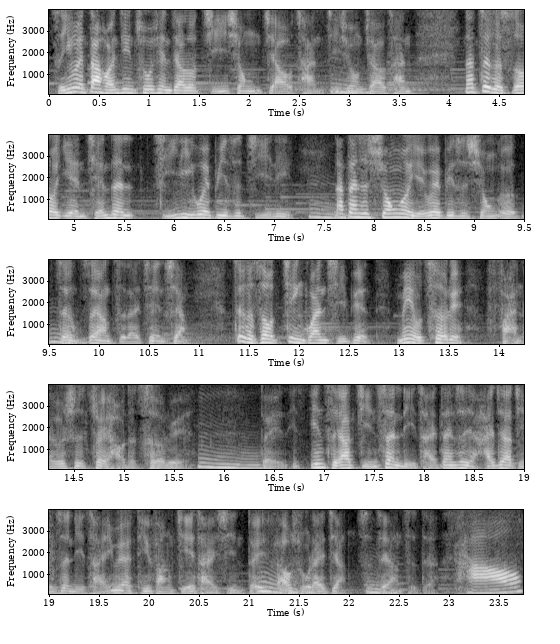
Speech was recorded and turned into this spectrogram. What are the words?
只因为大环境出现叫做吉凶交缠，吉凶交参。那这个时候，眼前的吉利未必是吉利，嗯，那但是凶恶也未必是凶恶，这这样子来现象，这个时候静观其变，没有策略反而是最好的策略，嗯，对，因此要谨慎理财，但是还是要谨慎理财，因为要提防劫财星，对老鼠来讲是这样子的。好。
